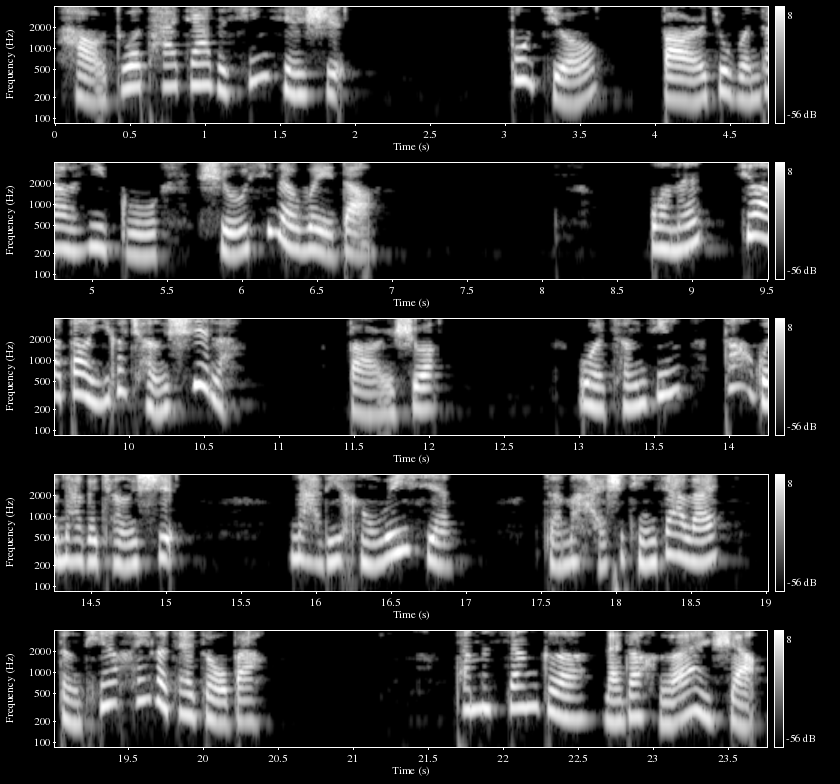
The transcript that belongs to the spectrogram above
好多他家的新鲜事。不久，宝儿就闻到了一股熟悉的味道。我们就要到一个城市了。宝儿说：“我曾经到过那个城市，那里很危险。咱们还是停下来，等天黑了再走吧。”他们三个来到河岸上，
